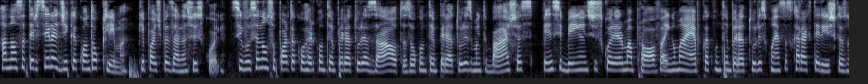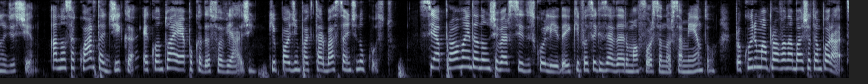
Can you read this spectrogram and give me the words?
A nossa terceira dica é quanto ao clima, que pode pesar na sua escolha. Se você não suporta correr com temperaturas altas ou com temperaturas muito baixas, pense bem antes de escolher uma prova em uma época com temperaturas com essas características no destino. A nossa quarta dica é quanto à época da sua viagem, que pode impactar bastante no custo. Se a prova ainda não tiver sido escolhida e que você quiser dar uma força no orçamento, procure uma prova na baixa temporada.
